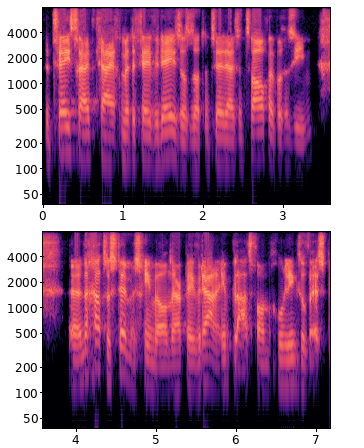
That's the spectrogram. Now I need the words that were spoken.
de tweestrijd krijgt met de VVD, zoals we dat in 2012 hebben gezien, uh, dan gaat zijn stem misschien wel naar PvdA in plaats van GroenLinks of SP.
